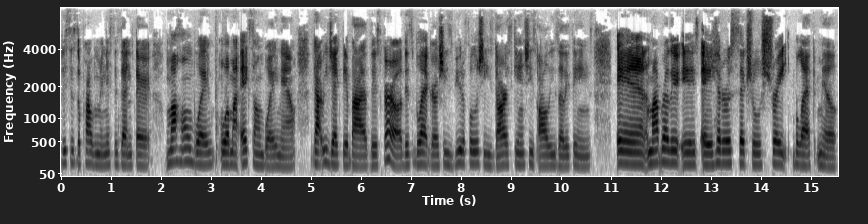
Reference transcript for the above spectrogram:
this is the problem and this is that and third. My homeboy well my ex homeboy now got rejected by this girl this black girl. She's beautiful she's dark skinned she's all these other things. And my brother is a heterosexual straight black male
